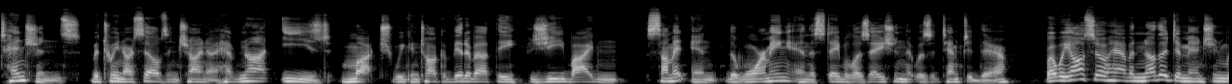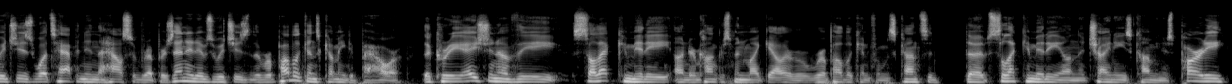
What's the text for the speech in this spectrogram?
tensions between ourselves and China have not eased much. We can talk a bit about the Xi Biden summit and the warming and the stabilization that was attempted there. But we also have another dimension, which is what's happened in the House of Representatives, which is the Republicans coming to power, the creation of the Select Committee under Congressman Mike Gallagher, a Republican from Wisconsin, the Select Committee on the Chinese Communist Party,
